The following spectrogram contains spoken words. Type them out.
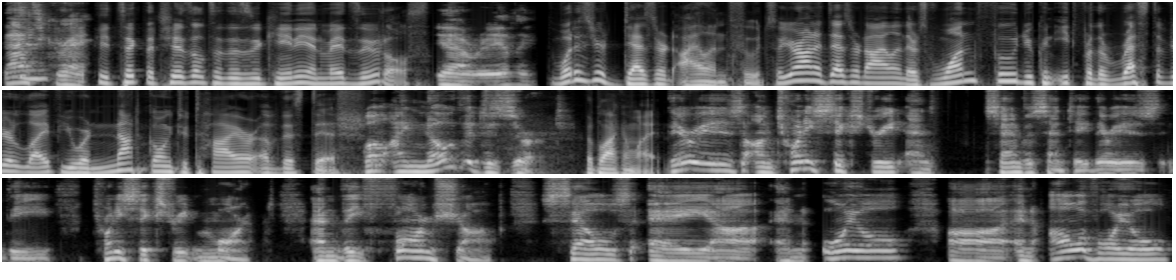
That's great. He took the chisel to the zucchini and made zoodles. Yeah, really. What is your desert island food? So you're on a desert island. There's one food you can eat for the rest of your life. You are not going to tire of this dish. Well, I know the dessert. The black and white. There is on 26th Street and San Vicente, there is the 26th Street Mart, and the farm shop sells a uh, an oil, uh, an olive oil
